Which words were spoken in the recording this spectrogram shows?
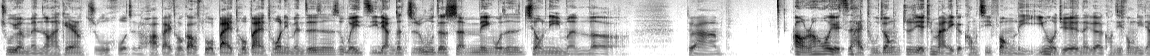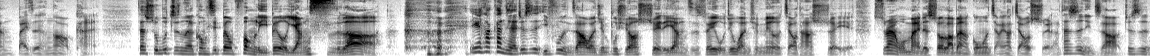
出远门呢，还可以让植物活着的话，拜托告诉我，拜托拜托，你们这真的是危及两个植物的生命，我真的是求你们了。对啊。哦，然后我有一次还途中就是也去买了一个空气凤梨，因为我觉得那个空气凤梨这样摆着很好看。但殊不知呢，空气被凤梨被我养死了，因为它看起来就是一副你知道完全不需要水的样子，所以我就完全没有浇它水耶。虽然我买的时候老板有跟我讲要浇水了，但是你知道就是，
